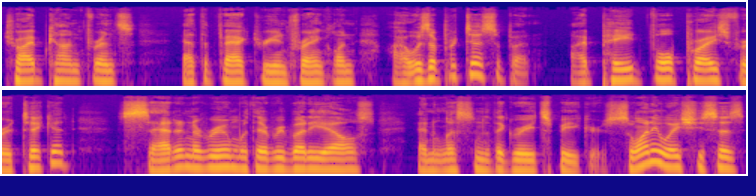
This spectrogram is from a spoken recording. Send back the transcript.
Tribe Conference at the factory in Franklin. I was a participant. I paid full price for a ticket, sat in a room with everybody else, and listened to the great speakers. So, anyway, she says,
